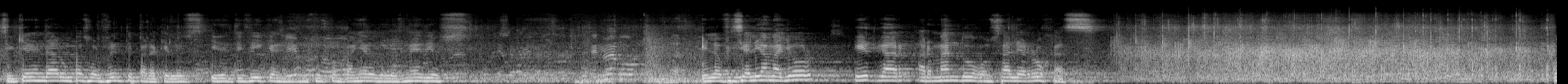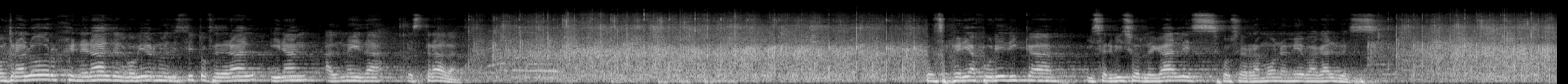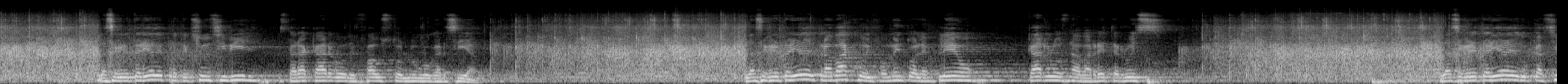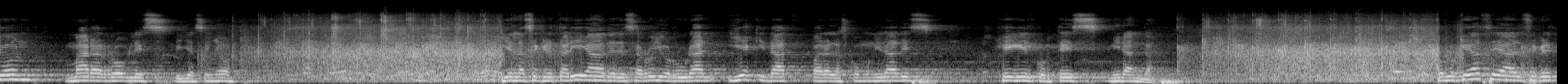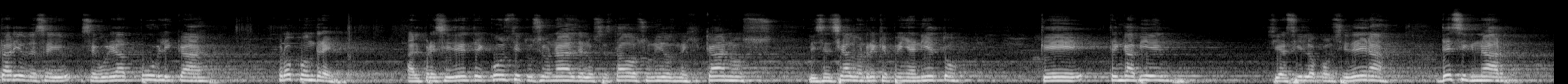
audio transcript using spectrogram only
Si quieren dar un paso al frente para que los identifiquen nuestros compañeros de los medios. En la Oficialía Mayor, Edgar Armando González Rojas. Contralor General del Gobierno del Distrito Federal, Irán Almeida Estrada. Consejería Jurídica y Servicios Legales, José Ramón Amieva Galvez. La Secretaría de Protección Civil estará a cargo de Fausto Lugo García. La Secretaría del Trabajo y Fomento al Empleo, Carlos Navarrete Ruiz. La Secretaría de Educación, Mara Robles Villaseñor. Y en la Secretaría de Desarrollo Rural y Equidad para las Comunidades, Hegel Cortés Miranda. Por lo que hace al secretario de Se- Seguridad Pública, propondré al presidente constitucional de los Estados Unidos mexicanos, licenciado Enrique Peña Nieto, que tenga bien, si así lo considera, designar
